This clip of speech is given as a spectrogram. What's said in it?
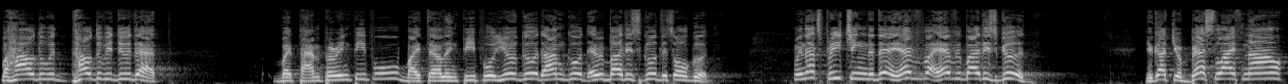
But how do we, how do we do that? By pampering people? By telling people, you're good, I'm good, everybody's good, it's all good. I mean, that's preaching today. Everybody, everybody's good. You got your best life now.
